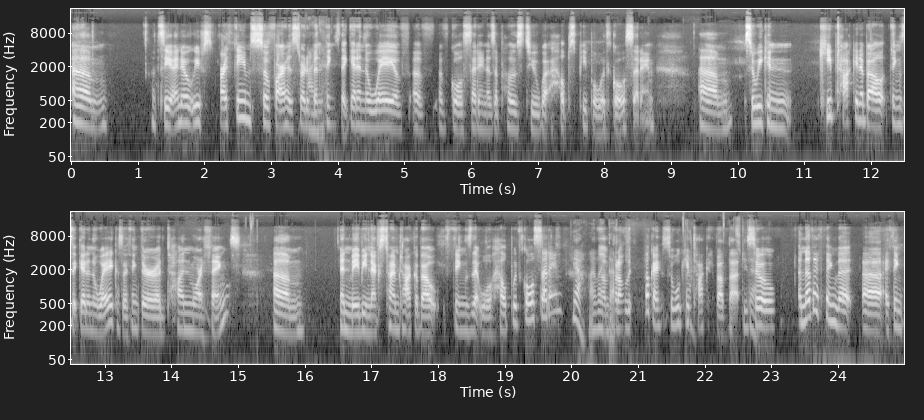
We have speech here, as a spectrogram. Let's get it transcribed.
Um, let's see. I know we've our themes so far has sort of been things that get in the way of of, of goal setting, as opposed to what helps people with goal setting. Um, so we can keep talking about things that get in the way because I think there are a ton more things. Um, and maybe next time talk about things that will help with goal setting. Yeah, I like um, that. But I'll, okay, so we'll keep yeah, talking about that. that. So another thing that uh, I think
